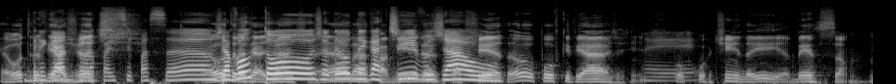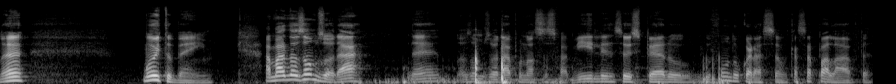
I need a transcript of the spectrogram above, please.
É outra Obrigada viajante. pela participação. É já voltou, viajante. já deu negativo, família, já. O... o povo que viaja, gente. É. O povo curtindo aí, a benção, né? Muito bem. Amado, nós vamos orar, né? Nós vamos orar por nossas famílias. Eu espero, do fundo do coração, que essa palavra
